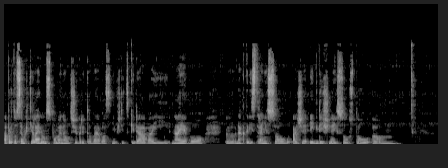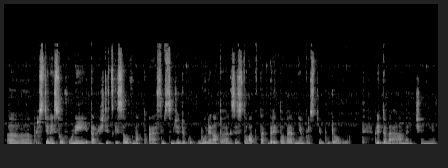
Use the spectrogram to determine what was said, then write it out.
A proto jsem chtěla jenom vzpomenout, že Britové vlastně vždycky dávají najevo, eh, na které straně jsou a že i když nejsou s tou um, prostě nejsou v Unii, tak vždycky jsou v NATO. A já si myslím, že dokud bude NATO existovat, tak Britové v něm prostě budou. Jo. Britové a Američani.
